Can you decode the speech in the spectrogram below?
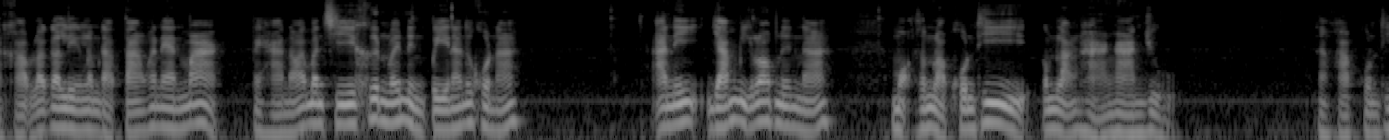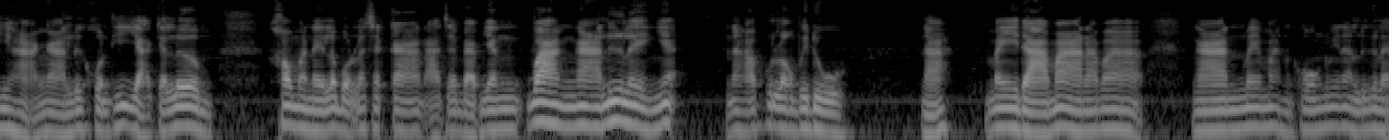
นะครับ แล้วก็เรียงลำดับตามคะแนนมากไปหาน้อยบัญชีขึ้นไว้ 1 ปีนะทุกคนนะ อันนี้ย้ำอีกรอบนึงนะ เหมาะสำหรับคนที่กำลังหางานอยู่ นะครับคนที่หางานหรือคนที่อยากจะเริ่มเข้ามาในระบบราชการ อาจจะแบบยังว่างงานหรืออะไรอย่างเงี้ยนะครับคุณลองไปดูนะไม่ดราม่านะว่างานไม่มั่นคงนู่นนั่นหรืออะไร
